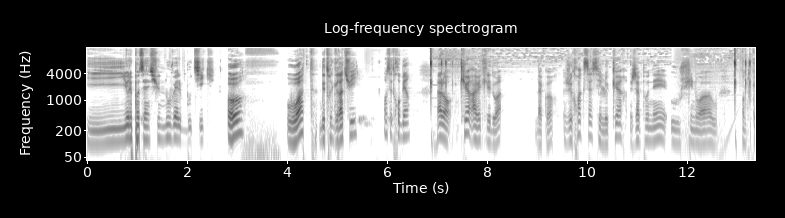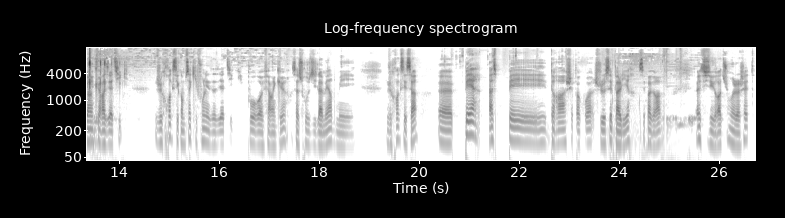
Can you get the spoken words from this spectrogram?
Yo les potes, c'est une nouvelle boutique. Oh, what? Des trucs gratuits? Oh, c'est trop bien. Alors, cœur avec les doigts. D'accord. Je crois que ça, c'est le cœur japonais ou chinois, ou en tout cas un cœur asiatique. Je crois que c'est comme ça qu'ils font les asiatiques pour euh, faire un cœur. Ça, je trouve, je dis de la merde, mais je crois que c'est ça. Euh, Père Aspedra, je sais pas quoi, je ne sais pas lire, c'est pas grave. Eh, si c'est gratuit, moi j'achète.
